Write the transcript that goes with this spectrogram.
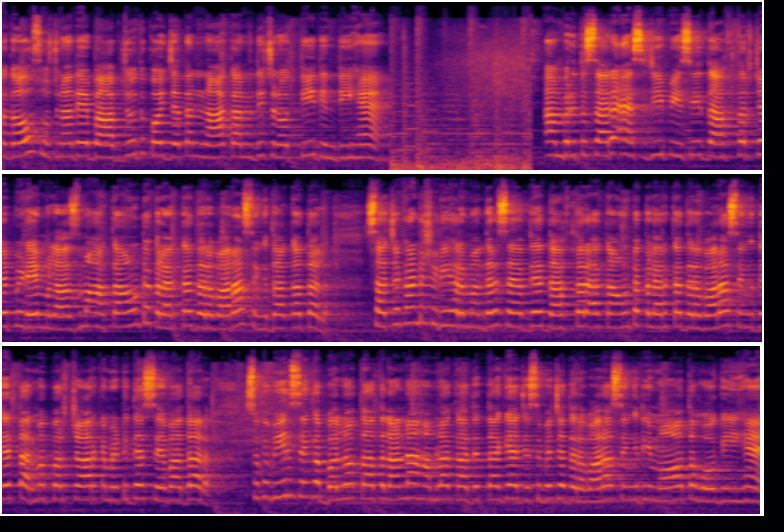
ਅਗਾਊ ਸੂਚਨਾ ਦੇ ਬਾਵਜੂਦ ਕੋਈ ਯਤਨ ਨਾ ਕਰਨ ਦੀ ਚੁਣੌਤੀ ਦਿੰਦੀ ਹੈ। ਅੰਮ੍ਰਿਤਸਰ ਐਸਜੀਪੀਸੀ ਦਫ਼ਤਰ 'ਚ ਭਿੜੇ ਮੁਲਾਜ਼ਮ ਅਕਾਊਂਟ ਕਲਰਕ ਦਰਬਾਰਾ ਸਿੰਘ ਦਾ ਕਤਲ ਸੱਚਖੰਡ ਸ੍ਰੀ ਹਰਮੰਦਰ ਸਾਹਿਬ ਦੇ ਦਫ਼ਤਰ ਅਕਾਊਂਟ ਕਲਰਕ ਦਰਬਾਰਾ ਸਿੰਘ ਦੇ ਧਰਮ ਪ੍ਰਚਾਰ ਕਮੇਟੀ ਦੇ ਸੇਵਾਦਾਰ ਸੁਖਵੀਰ ਸਿੰਘ ਵੱਲੋਂ ਕਾਤਲਾਨਾ ਹਮਲਾ ਕਰ ਦਿੱਤਾ ਗਿਆ, ਜਿਸ ਵਿੱਚ ਦਰਬਾਰਾ ਸਿੰਘ ਦੀ ਮੌਤ ਹੋ ਗਈ ਹੈ।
